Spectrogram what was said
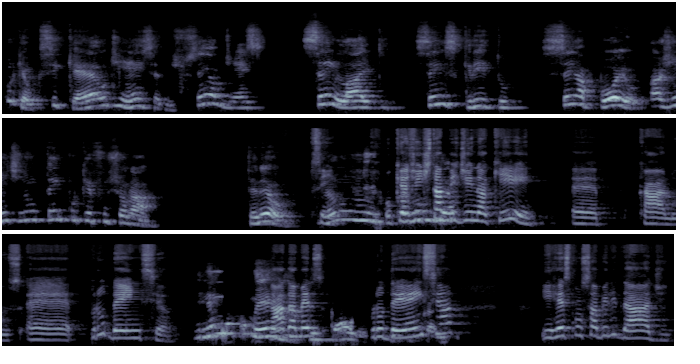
Porque o que se quer é audiência, bicho. Sem audiência, sem like, sem inscrito, sem apoio, a gente não tem por que funcionar. Entendeu? Sim. Não, o que a gente está pedindo aqui é, Carlos, é prudência. E nem. Nada menos prudência e responsabilidade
